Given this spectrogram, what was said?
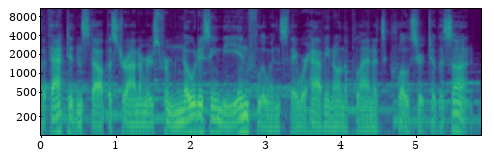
but that didn't stop astronomers from noticing the influence they were having on the planets closer to the Sun.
